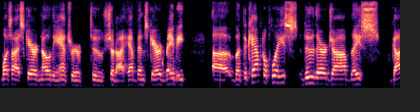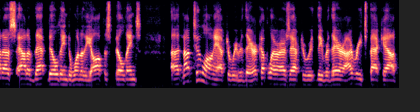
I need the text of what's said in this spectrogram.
was I scared? No. The answer to should I have been scared? Maybe. Uh, but the Capitol Police do their job. They got us out of that building to one of the office buildings. Uh, not too long after we were there, a couple of hours after we, they were there, I reached back out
